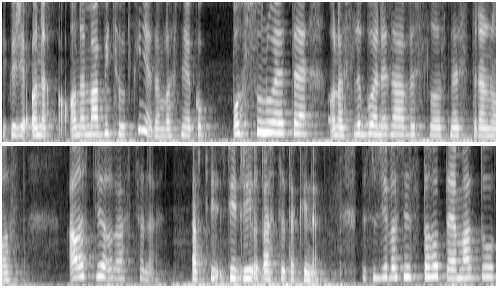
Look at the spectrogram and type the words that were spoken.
Jakože ona, ona má být soudkyně, tam vlastně jako posunujete, ona slibuje nezávislost, nestranost, ale v té otázce ne. A v té druhé otázce taky ne. Myslím, že vlastně z toho tématu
